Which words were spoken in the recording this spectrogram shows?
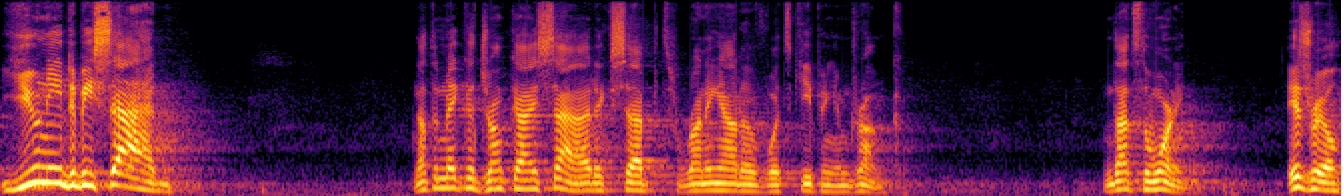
you need to be sad. Nothing make a drunk guy sad except running out of what's keeping him drunk. And that's the warning. Israel,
